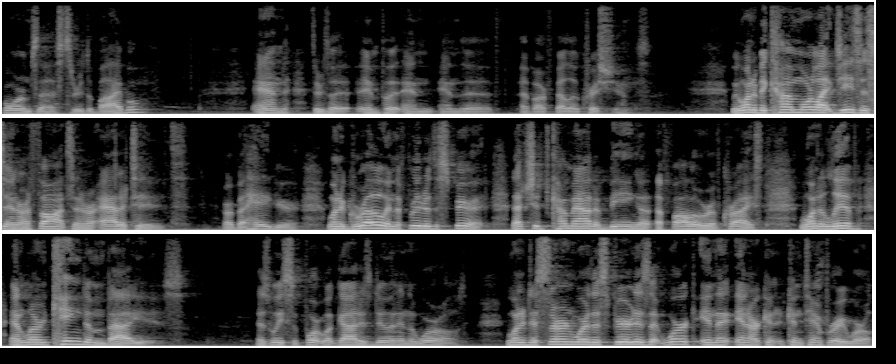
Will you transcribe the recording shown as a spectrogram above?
forms us through the Bible and through the input and, and the, of our fellow Christians. We want to become more like Jesus in our thoughts and our attitudes, our behavior. We want to grow in the fruit of the Spirit. That should come out of being a, a follower of Christ. We want to live and learn kingdom values as we support what God is doing in the world. We want to discern where the Spirit is at work in, the, in our con- contemporary world.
